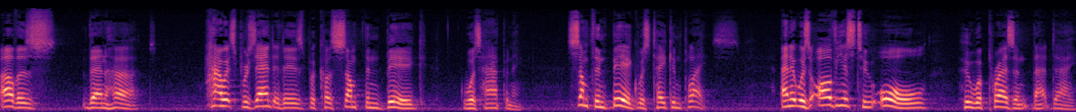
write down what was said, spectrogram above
Others then heard. How it's presented is because something big was happening, something big was taking place. And it was obvious to all who were present that day.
